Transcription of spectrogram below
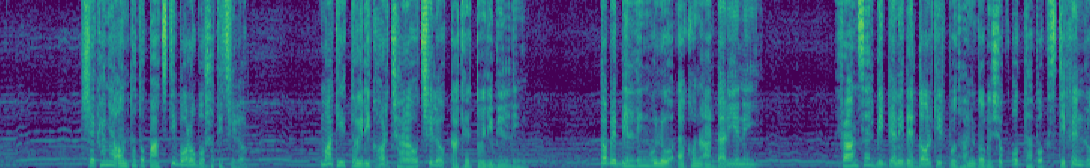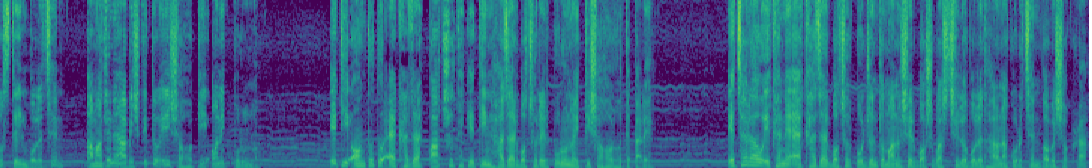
সেখানে অন্তত পাঁচটি বড় বসতি ছিল। মাটির তৈরি ঘর ছাড়াও ছিল কাঠের তৈরি বিল্ডিং। তবে বিল্ডিংগুলো এখন আর দাঁড়িয়ে নেই। ফ্রান্সের বিজ্ঞানীদের দলটির প্রধান গবেষক অধ্যাপক স্টিফেন রোস্টেইন বলেছেন, আমাজনে আবিষ্কৃত এই শহরটি অনেক পুরনো। এটি অন্তত এক হাজার পাঁচশো থেকে তিন হাজার বছরের পুরনো একটি শহর হতে পারে। এছাড়াও এখানে এক হাজার বছর পর্যন্ত মানুষের বসবাস ছিল বলে ধারণা করেছেন গবেষকরা।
